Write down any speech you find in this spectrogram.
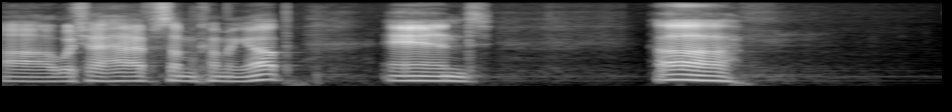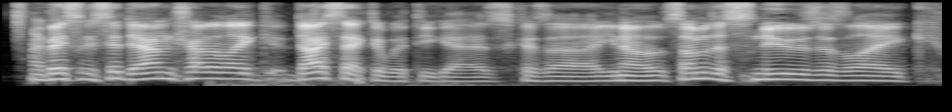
uh, which I have some coming up, and uh, I basically sit down and try to like dissect it with you guys because uh, you know some of this news is like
